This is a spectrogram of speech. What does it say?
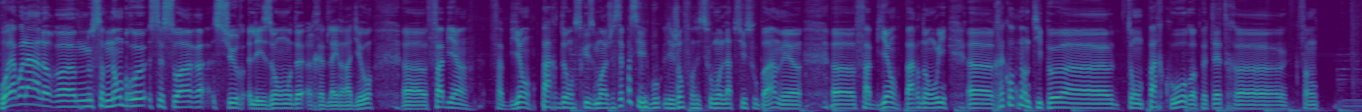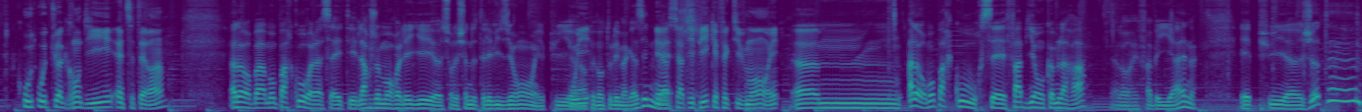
Voilà, voilà, alors euh, nous sommes nombreux ce soir sur les ondes Redline Radio. Euh, Fabien, Fabien, pardon, excuse-moi, je ne sais pas si les, les gens font souvent le lapsus ou pas, mais euh, euh, Fabien, pardon, oui. Euh, Raconte-nous un petit peu euh, ton parcours, peut-être, euh, enfin, où, où tu as grandi, etc. Alors, bah, mon parcours, là, ça a été largement relayé euh, sur les chaînes de télévision et puis euh, Oui. un peu dans tous les magazines. Et mais- assez atypique, effectivement, oui. Euh, alors, mon parcours, c'est Fabien comme Lara. Alors, Fabienne. Et puis, euh, je t'aime.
